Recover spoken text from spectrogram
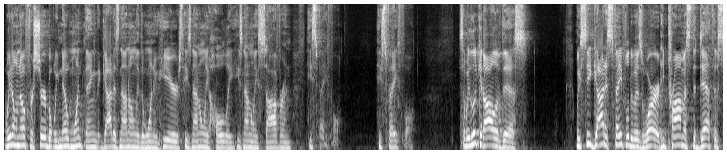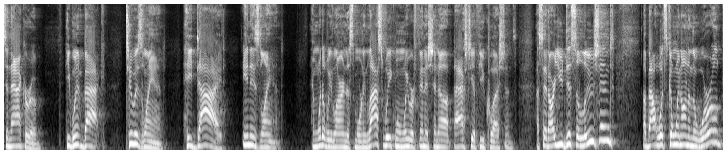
We don't know for sure, but we know one thing that God is not only the one who hears, He's not only holy, He's not only sovereign, He's faithful. He's faithful. So we look at all of this. We see God is faithful to His word. He promised the death of Sennacherib. He went back to his land, he died in his land. And what did we learn this morning? Last week, when we were finishing up, I asked you a few questions. I said, Are you disillusioned about what's going on in the world?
